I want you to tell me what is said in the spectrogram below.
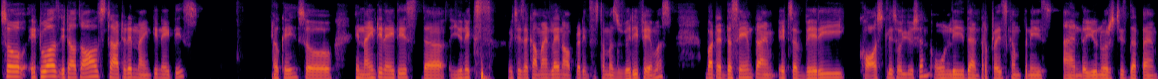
so it was it was all started in 1980s Okay, so in 1980s, the Unix, which is a command line operating system, is very famous, but at the same time, it's a very costly solution. Only the enterprise companies and the universities that time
